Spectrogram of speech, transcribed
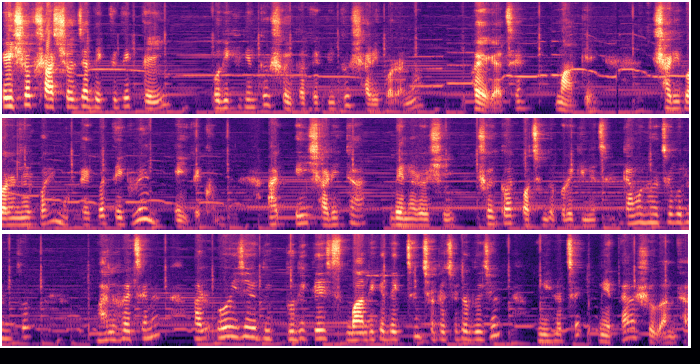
এইসব সাজসজ্জা দেখতে দেখতেই ওদিকে কিন্তু সৈকতে কিন্তু শাড়ি পরানো হয়ে গেছে মাকে। শাড়ি পরানোর পরে মুখটা একবার দেখবেন? এই দেখুন। আর এই শাড়িটা বেনারসি সৈকত পছন্দ করে কিনেছে। কেমন হয়েছে বলুন তো? ভালো হয়েছে না? আর ওই যে দুদিকে বাঁ দিকে দেখছেন ছোট ছোট দুজন, উনি হচ্ছে নেতা সুগন্ধা।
